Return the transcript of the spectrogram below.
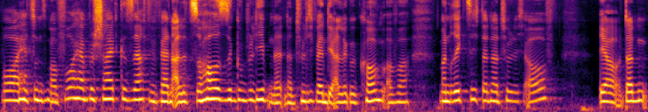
boah, hättest du uns mal vorher Bescheid gesagt, wir wären alle zu Hause geblieben. Na, natürlich wären die alle gekommen, aber man regt sich dann natürlich auf. Ja, dann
